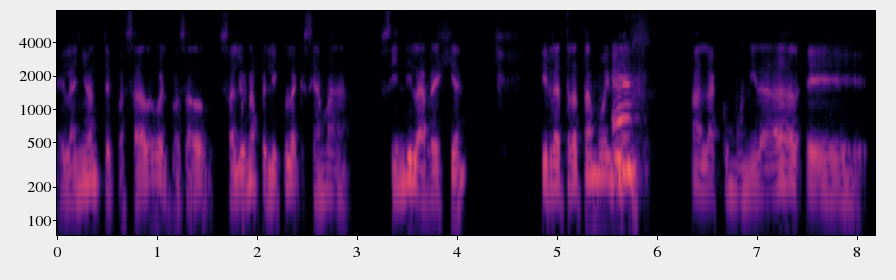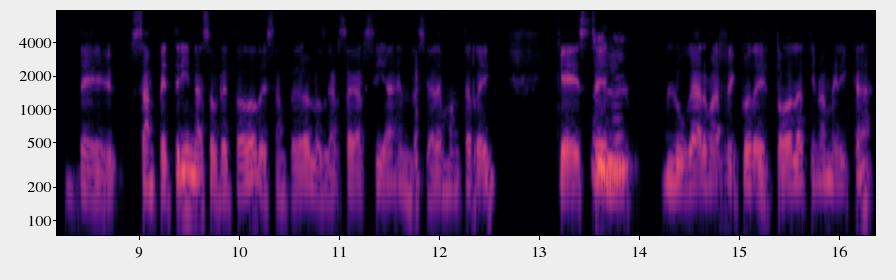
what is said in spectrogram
el, año antepasado el pasado salió una película que se llama Cindy la Regia y retrata muy bien ah. a la comunidad eh, de San Petrina, sobre todo de San Pedro de los Garza García en la ciudad de Monterrey, que es el lugar más rico de toda Latinoamérica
